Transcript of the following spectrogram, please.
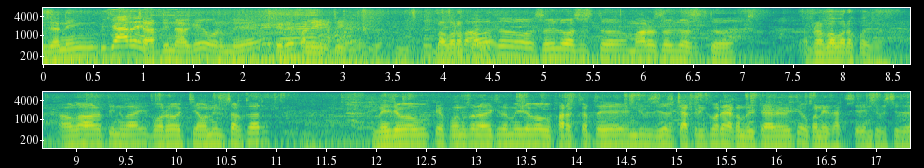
ইদানিং চার দিন আগে ওর মেয়ে ছেড়ে পালিয়ে গেছে এখানে। বাবারা বাবা তো শরীর অসুস্থ মারও শরীর অসুস্থ। আপনার বাবারা কয় আমার বাবার তিন ভাই, বড় হচ্ছে অনিল সরকার। মেজবাবুকে ফোন করা হয়েছিল, মেজবাবু ফারাক্কাতে এনটিপিসিতে চাকরি করে, এখন রিটায়ার হয়েছে ওখানে থাকছে এনটিপিসিতে।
